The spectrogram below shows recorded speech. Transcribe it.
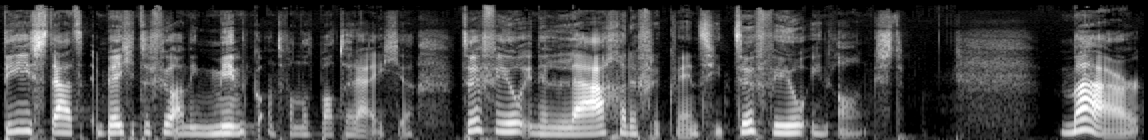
Die staat een beetje te veel aan die minkant van dat batterijtje. Te veel in een lagere frequentie, te veel in angst. Maar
